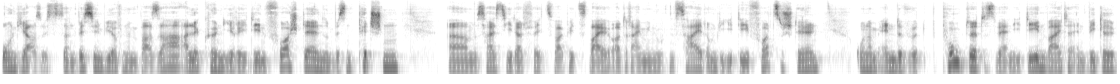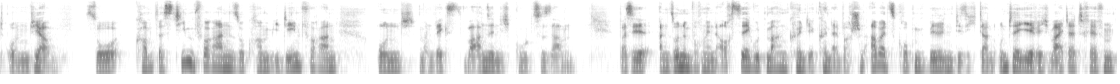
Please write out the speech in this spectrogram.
Und ja, so ist es ein bisschen wie auf einem Bazar. Alle können ihre Ideen vorstellen, so ein bisschen pitchen. Ähm, das heißt, jeder hat vielleicht zwei, zwei oder drei Minuten Zeit, um die Idee vorzustellen. Und am Ende wird bepunktet, es werden Ideen weiterentwickelt. Und ja, so kommt das Team voran, so kommen Ideen voran und man wächst wahnsinnig gut zusammen. Was ihr an so einem Wochenende auch sehr gut machen könnt, ihr könnt einfach schon Arbeitsgruppen bilden, die sich dann unterjährig weitertreffen,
